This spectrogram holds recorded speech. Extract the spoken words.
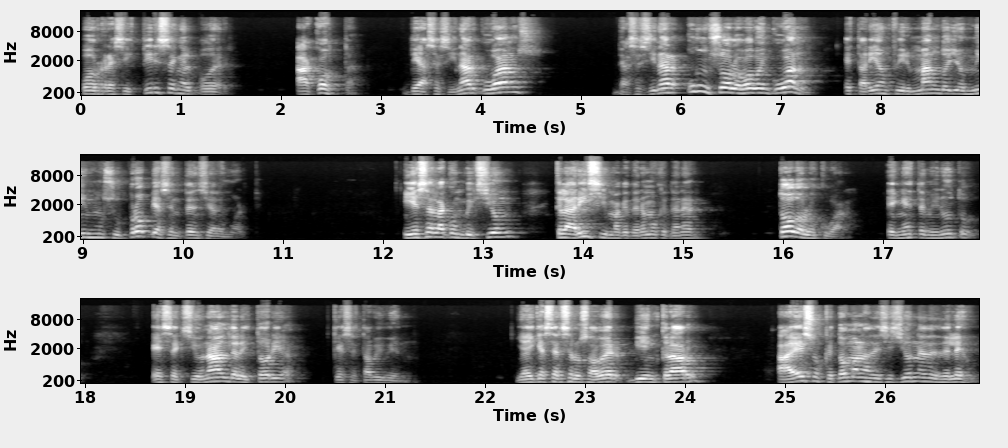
por resistirse en el poder a costa de asesinar cubanos, de asesinar un solo joven cubano, estarían firmando ellos mismos su propia sentencia de muerte. Y esa es la convicción clarísima que tenemos que tener todos los cubanos en este minuto excepcional de la historia que se está viviendo. Y hay que hacérselo saber bien claro a esos que toman las decisiones desde lejos.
